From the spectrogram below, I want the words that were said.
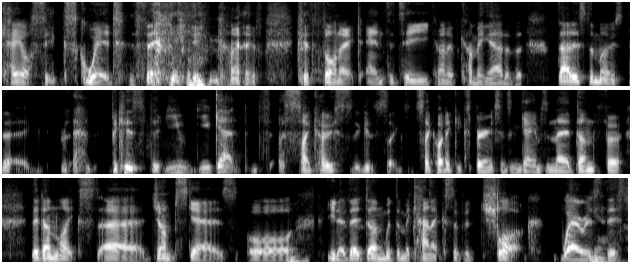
chaotic squid thing, kind of chthonic entity, kind of coming out of the. That is the most uh, because the, you you get psychosis, like psychotic experiences in games, and they're done for they're done like uh, jump scares, or Mm. you know they're done with the mechanics of a schlock. Whereas Yeah. this Do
